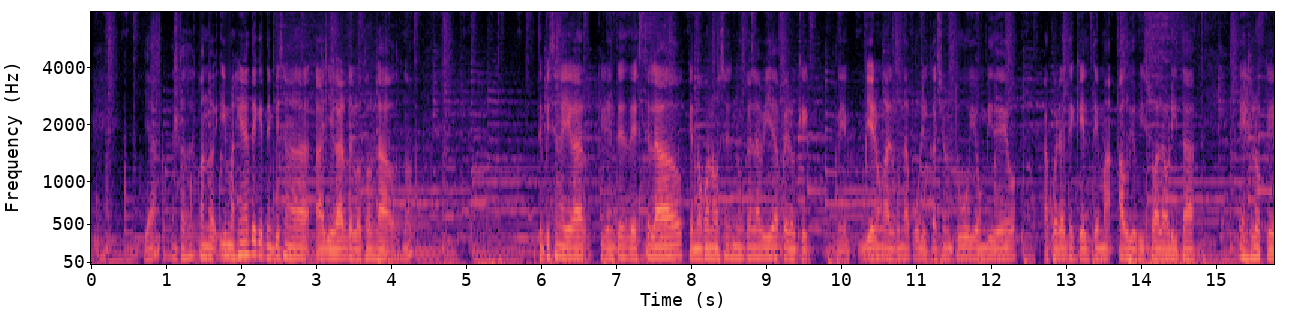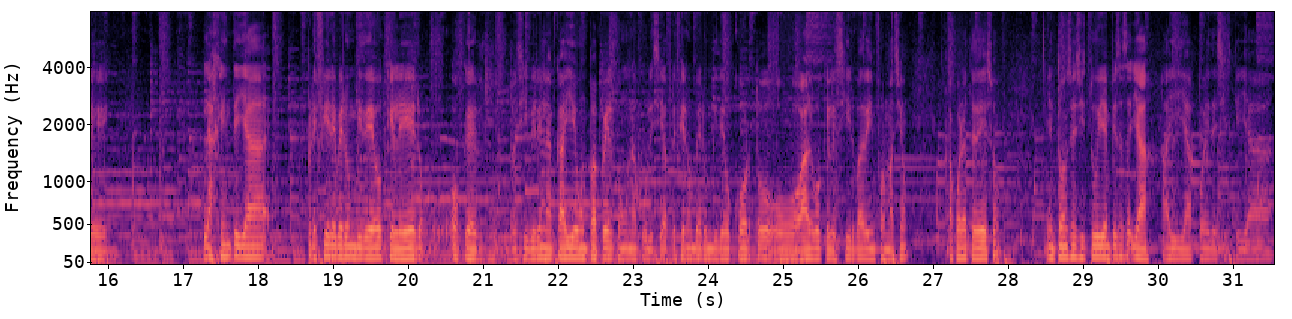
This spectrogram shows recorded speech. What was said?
¿Ya? Entonces cuando, imagínate que te empiezan a, a llegar de los dos lados, ¿no? Te empiezan a llegar clientes de este lado que no conoces nunca en la vida, pero que vieron alguna publicación tuya, un video. Acuérdate que el tema audiovisual ahorita es lo que la gente ya prefiere ver un video que leer o que recibir en la calle un papel con una publicidad, prefieren ver un video corto o algo que les sirva de información. Acuérdate de eso. Entonces, si tú ya empiezas, ya, ahí ya puedes decir que ya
